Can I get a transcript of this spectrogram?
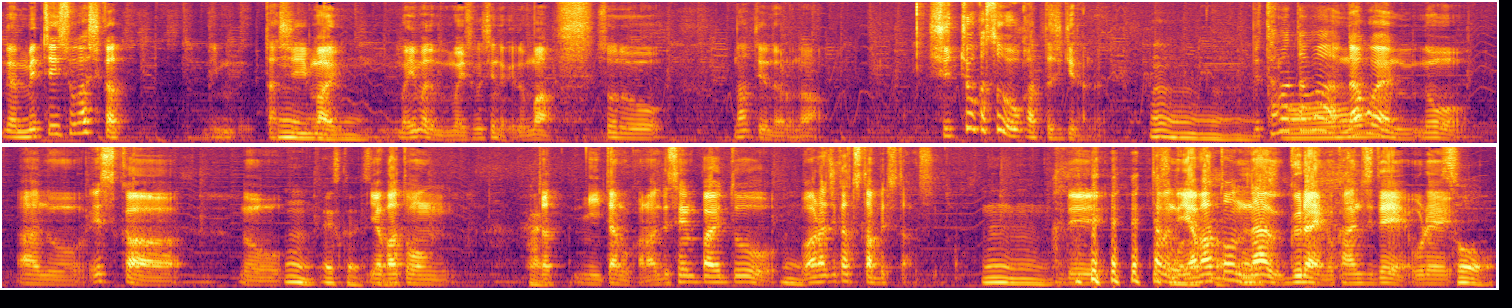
めっちゃ忙しかったし、まあ、うんうんうん。まあ今でもまあ忙しいんだけどまあそのなんて言うんだろうな。出張がすごい多かった時期なのよ。うんうんうんうん。でたまたま名古屋のあのエスカのうんエスカですヤバトンにいたのかな。で先輩とうん。わらじカツ食べてたんですよ。うんうん。で 多分ねヤバトンナウぐらいの感じで俺そ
